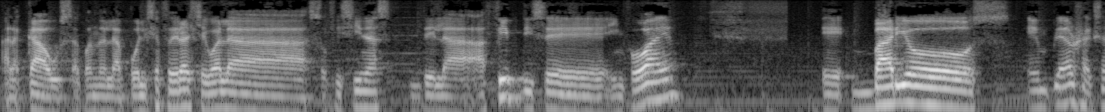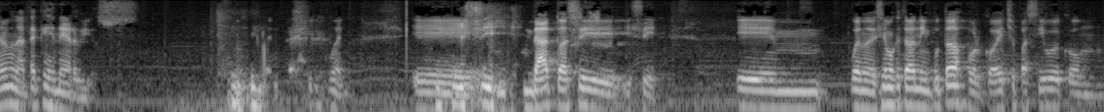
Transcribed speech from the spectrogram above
a la causa. Cuando la Policía Federal llegó a las oficinas de la AFIP, dice Infobae, varios empleados reaccionaron con ataques de nervios. bueno, eh, un dato así, y sí. Em, bueno, decíamos que estaban imputados por cohecho pasivo y con,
